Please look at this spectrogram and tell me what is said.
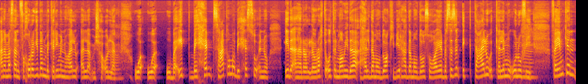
أنا مثلا فخورة جدا بكريم إنه قال لا مش هقول لك و... و... وبقيت بيحب ساعات هم بيحسوا إنه إيه ده أنا لو رحت قلت لمامي ده هل ده موضوع كبير هل ده موضوع صغير بس لازم تعالوا اتكلموا وقولوا فيه. فيمكن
